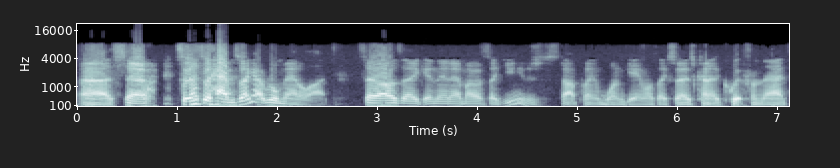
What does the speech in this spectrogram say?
Uh, so, so that's what happened. So I got real mad a lot. So I was like, and then um, I was like, you need to just stop playing one game. I was like, so I just kind of quit from that.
